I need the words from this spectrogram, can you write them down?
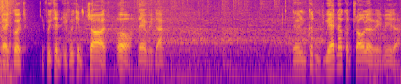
Okay, good. If we can, if we can charge. Oh, there we go. We couldn't. We had no control over him either.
